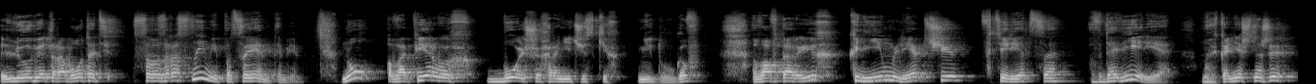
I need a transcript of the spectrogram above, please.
любят работать работать с возрастными пациентами? Ну, во-первых, больше хронических недугов. Во-вторых, к ним легче втереться в доверие. Ну и, конечно же,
